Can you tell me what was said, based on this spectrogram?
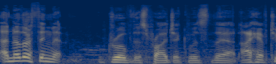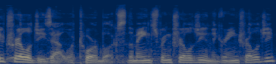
another thing that drove this project was that I have two trilogies out with Tor books the Mainspring trilogy and the Green trilogy.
